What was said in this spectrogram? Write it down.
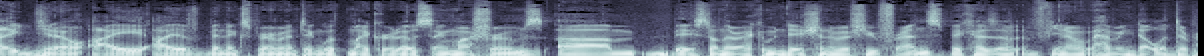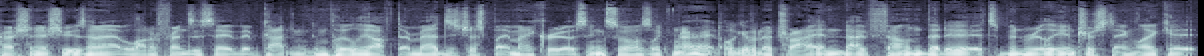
you know, I, I have been experimenting with microdosing mushrooms um, based on the recommendation of a few friends because of, you know, having dealt with depression issues. And I have a lot of friends who say they've gotten completely off their meds just by microdosing. So I was like, all right, I'll give it a try. And I've found that it's been really interesting. Like, it,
